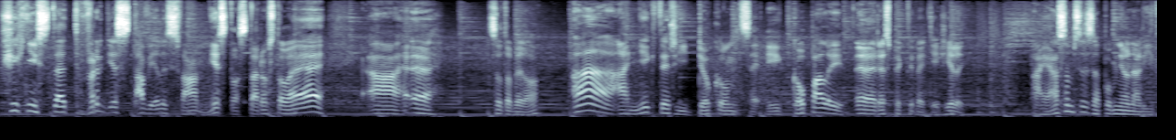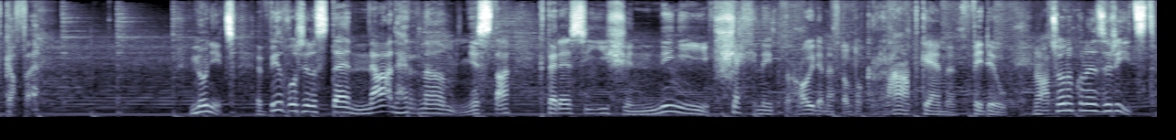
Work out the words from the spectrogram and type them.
všichni jste tvrdě stavěli svá města starostové a eh, co to bylo? A, a někteří dokonce i kopali, eh, respektive těžili. A já jsem se zapomněl nalít kafe. No nic, vytvořil jste nádherná města, které si již nyní všechny projdeme v tomto krátkém videu. No a co nakonec říct?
